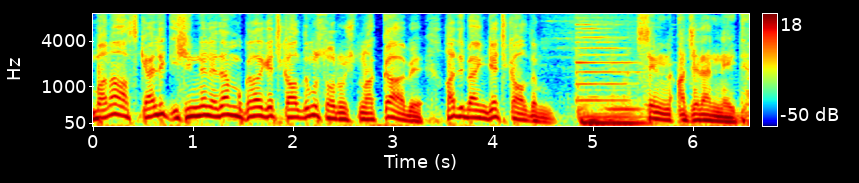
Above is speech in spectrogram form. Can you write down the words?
Bana askerlik işinde neden bu kadar geç kaldığımı sormuştun Hakkı abi. Hadi ben geç kaldım. Senin acelen neydi?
